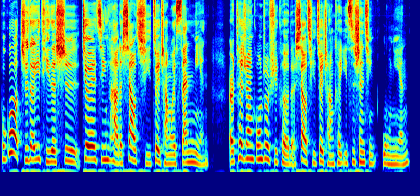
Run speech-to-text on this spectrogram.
不过，值得一提的是，就业金卡的效期最长为三年，而特专工作许可的效期最长可以一次申请五年。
